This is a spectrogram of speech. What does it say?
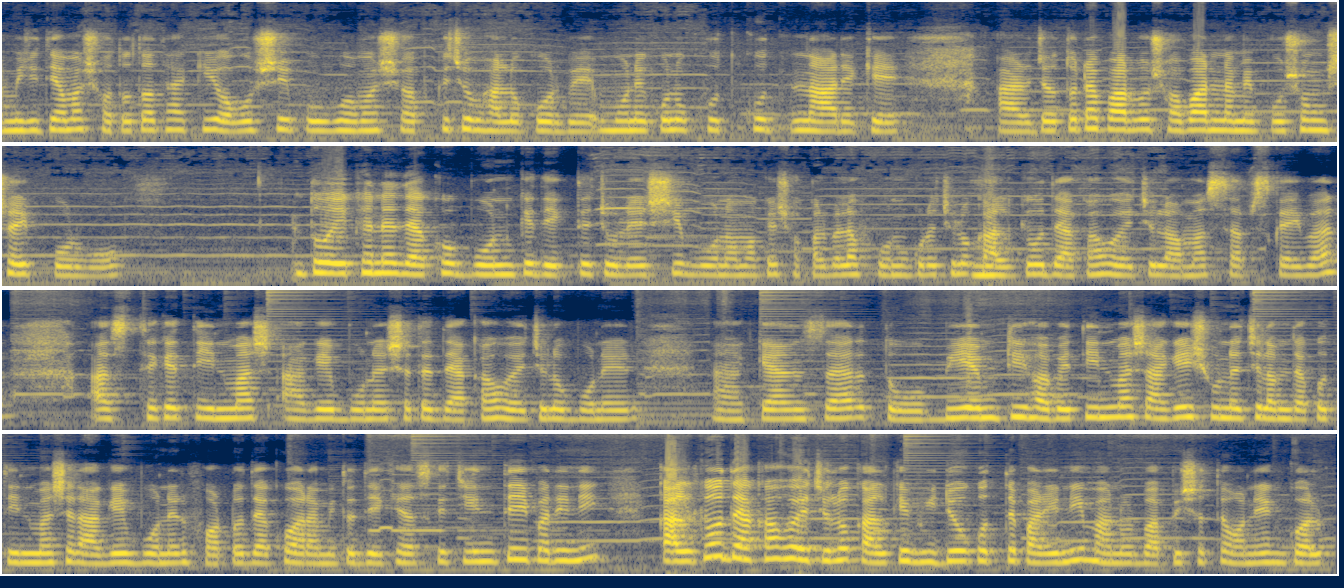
আমি যদি আমার সততা থাকি, অবশ্যই প্রভু আমার সব কিছু ভালো করবে। মনে কোনো খুঁতখুত না রেখে। আর যতটা পারব সবার নামে প্রশংসাই করব। তো এখানে দেখো বোনকে দেখতে চলে এসেছি। বোন আমাকে সকালবেলা ফোন করেছিল কালকেও দেখা হয়েছিল আমার সাবস্ক্রাইবার। আজ থেকে তিন মাস আগে বোনের সাথে দেখা হয়েছিল বোনের ক্যান্সার। তো বিএমটি হবে তিন মাস আগেই শুনেছিলাম। দেখো তিন মাসের আগে বোনের ফটো দেখো আর আমি তো দেখে আজকে চিনতেই পারিনি। কালকেও দেখা হয়েছিল কালকে ভিডিও করতে পারিনি। মানুর বাপির সাথে অনেক গল্প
